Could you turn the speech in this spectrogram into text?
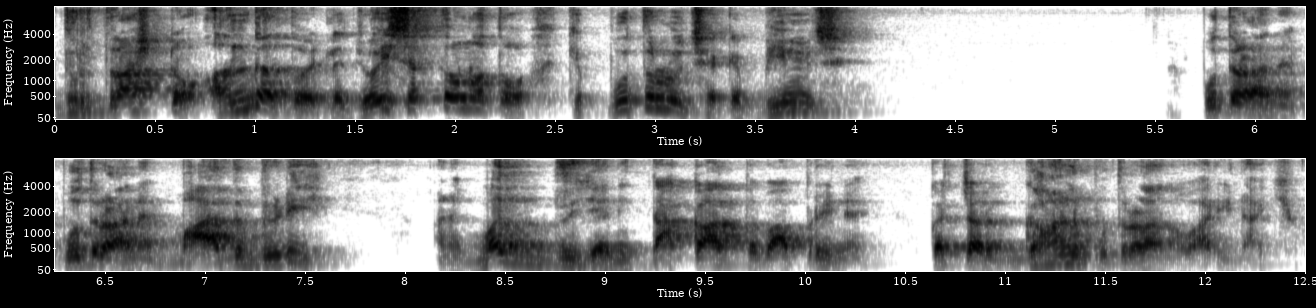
ધૃતરાષ્ટ્ર અંધ હતો, એટલે જોઈ શકતો નહોતો કે પૂતળું છે કે ભીમ છે. પૂતળાને પૂતળાને બાદ ભીડી અને બધી એની તાકાત વાપરીને કચર ઘાણ પૂતળાનો વારી નાખ્યો.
